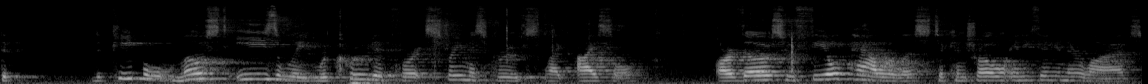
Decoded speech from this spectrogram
The, the people most easily recruited for extremist groups like ISIL are those who feel powerless to control anything in their lives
